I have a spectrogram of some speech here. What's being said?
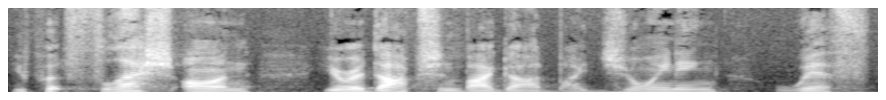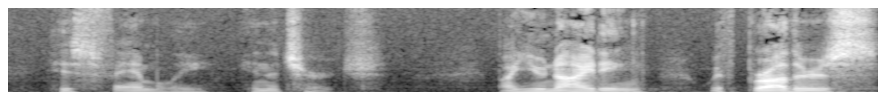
You put flesh on your adoption by God by joining with his family in the church by uniting with brothers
